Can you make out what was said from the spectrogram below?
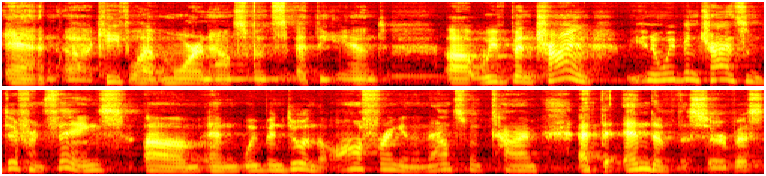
and uh, Keith will have more announcements at the end. Uh, we've been trying, you know, we've been trying some different things, um, and we've been doing the offering and announcement time at the end of the service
